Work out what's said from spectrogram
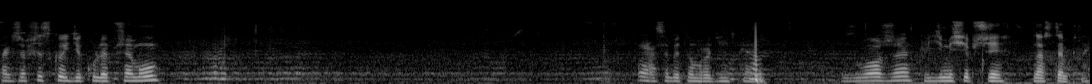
Także wszystko idzie ku lepszemu. Ja sobie tą rodzinkę złożę. Widzimy się przy następnej.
